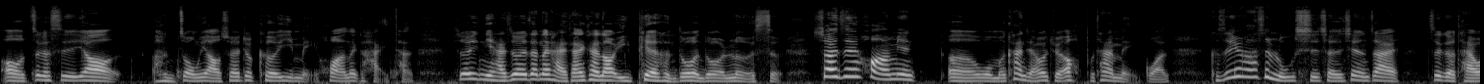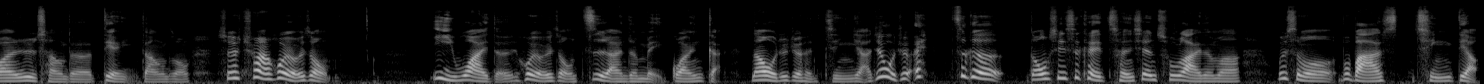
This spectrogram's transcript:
哦这个是要很重要，所以就刻意美化那个海滩，所以你还是会在那个海滩看到一片很多很多的垃圾，虽然这些画面呃我们看起来会觉得哦不太美观。可是因为它是如实呈现在这个台湾日常的电影当中，所以突然会有一种意外的，会有一种自然的美观感。然后我就觉得很惊讶，就我觉得，哎，这个东西是可以呈现出来的吗？为什么不把它清掉？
